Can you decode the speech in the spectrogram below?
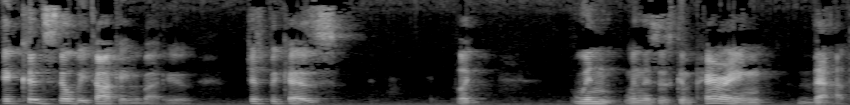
It could still be talking about you just because like when when this is comparing that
